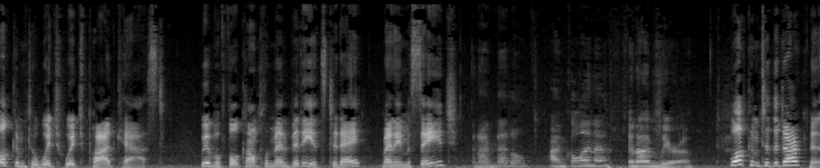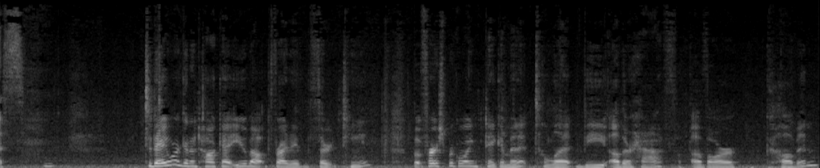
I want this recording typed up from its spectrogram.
welcome to Witch Witch Podcast. We have a full complement of idiots today. My name is Sage. And I'm Nettle. I'm Galena. And I'm Lyra. Welcome to the darkness. Today we're going to talk at you about Friday the 13th, but first we're going to take a minute to let the other half of our coven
